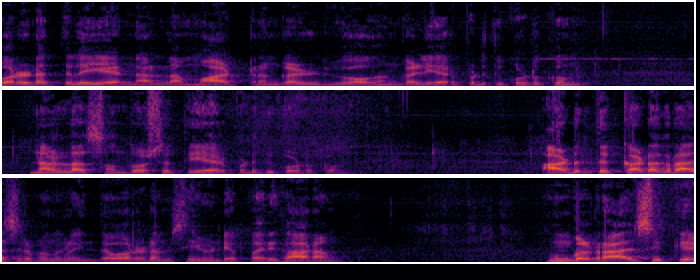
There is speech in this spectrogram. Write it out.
வருடத்திலேயே நல்ல மாற்றங்கள் யோகங்கள் ஏற்படுத்தி கொடுக்கும். நல்ல சந்தோஷத்தை ஏற்படுத்தி கொடுக்கும். அடுத்து கடகராசியில் பிறந்தவர்கள் இந்த வருடம் செய்ய வேண்டிய பரிகாரம். உங்கள் ராசிக்கு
